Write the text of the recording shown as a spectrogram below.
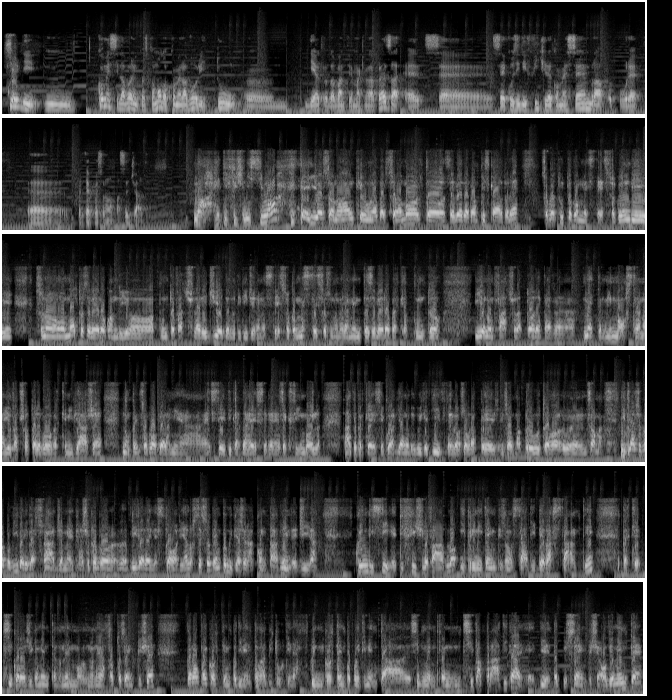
Quindi, mm, come si lavora in questo modo? Come lavori tu ehm, dietro davanti alla macchina da presa? E se, se è così difficile come sembra oppure eh, per te può essere una passeggiata? No, è difficilissimo. Io sono anche una persona molto severa e rompiscatole, soprattutto con me stesso, quindi sono molto severo quando io appunto faccio la regia e devo dirigere me stesso. Con me stesso sono veramente severo perché appunto io non faccio l'attore per mettermi in mostra, ma io faccio l'attore proprio perché mi piace, non penso proprio alla mia estetica da essere sex symbol, anche perché se guardiamo The Wicked Gift ero sovrappeso, insomma brutto, eh, insomma mi piace proprio vivere i personaggi, a me piace proprio vivere le storie, allo stesso tempo mi piace raccontarle in regia. Quindi sì, è difficile farlo, i primi tempi sono stati devastanti perché psicologicamente non è, non è affatto semplice, però poi col tempo diventa un'abitudine, quindi col tempo poi diventa, si, si fa pratica e diventa più semplice. Ovviamente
